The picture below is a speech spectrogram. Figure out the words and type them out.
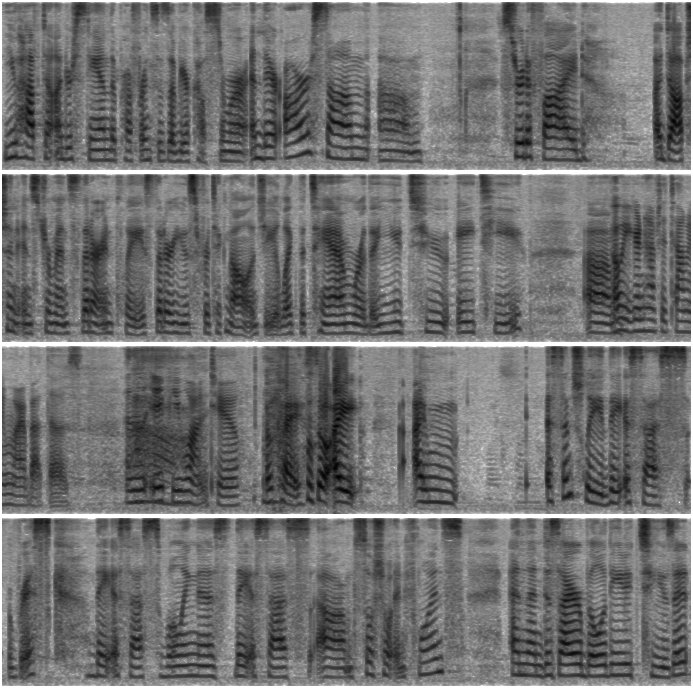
you have to understand the preferences of your customer. And there are some um, certified adoption instruments that are in place that are used for technology, like the TAM or the UTAUT. Um, oh, you're going to have to tell me more about those, and if you want to. okay, so I, I'm essentially they assess risk, they assess willingness, they assess um, social influence, and then desirability to use it.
